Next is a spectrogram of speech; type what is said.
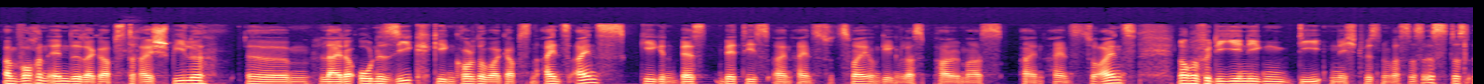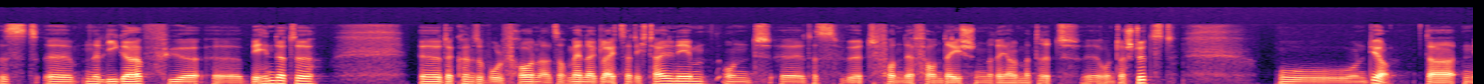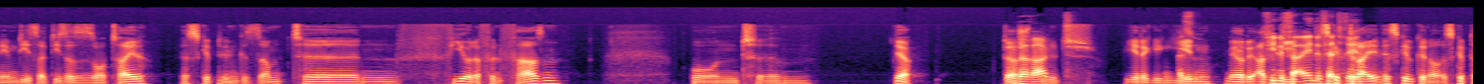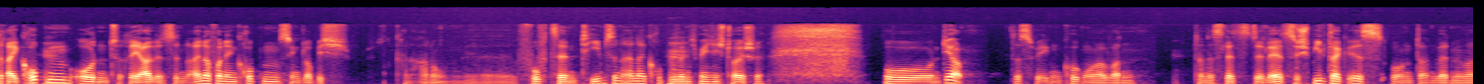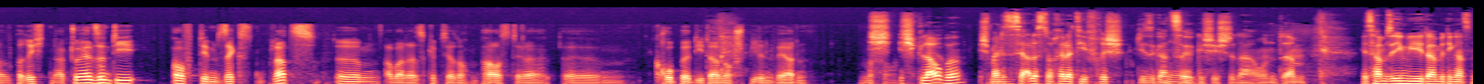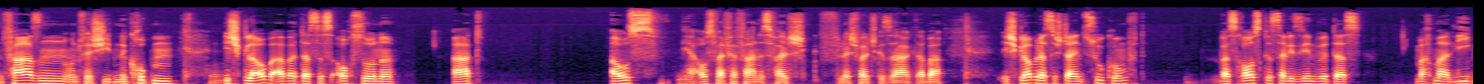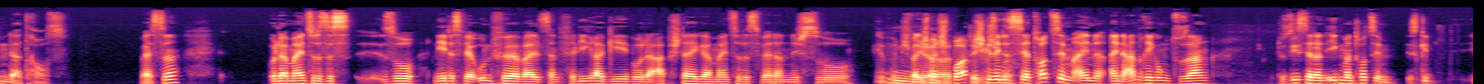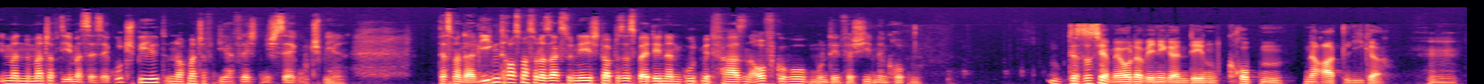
am Wochenende. Da gab es drei Spiele. Ähm, leider ohne Sieg. Gegen Cordoba gab es ein 1-1, gegen Best Betis ein 1-2 und gegen Las Palmas ein 1 zu 1. Nochmal für diejenigen, die nicht wissen, was das ist. Das ist äh, eine Liga für äh, Behinderte. Äh, da können sowohl Frauen als auch Männer gleichzeitig teilnehmen und äh, das wird von der Foundation Real Madrid äh, unterstützt. Und ja, da nehmen die seit dieser Saison teil. Es gibt im Gesamten vier oder fünf Phasen. Und ähm, ja, da Überragend. spielt jeder gegen also jeden. Also, mehr oder, also viele die, Vereine es vertreten. Gibt drei, es gibt genau, es gibt drei Gruppen mhm. und Real ist in einer von den Gruppen. Es sind glaube ich, keine Ahnung, 15 äh, Teams in einer Gruppe, mhm. wenn ich mich nicht täusche. Und ja, deswegen gucken wir mal, wann dann das letzte, letzte Spieltag ist und dann werden wir mal berichten. Aktuell sind die auf dem sechsten Platz, ähm, aber das gibt es ja noch ein paar aus der ähm, Gruppe, die da noch spielen werden. Ich, ich, glaube, ja. ich meine, das ist ja alles noch relativ frisch, diese ganze ja. Geschichte da. Und ähm, jetzt haben sie irgendwie da mit den ganzen Phasen und verschiedene Gruppen. Mhm. Ich glaube aber, dass es auch so eine Art Aus, ja, Auswahlverfahren ist falsch, vielleicht falsch gesagt, aber ich glaube, dass sich da in Zukunft was rauskristallisieren wird, dass mach mal Liegen da draus. Weißt du? Oder meinst du, das ist so, nee, das wäre unfair, weil es dann Verlierer gäbe oder Absteiger? Meinst du, das wäre dann nicht so gewünscht. Weil ja, ich meine, sportlich gesehen ist es ja trotzdem eine, eine Anregung zu sagen, du siehst ja dann irgendwann trotzdem, es gibt immer eine Mannschaft, die immer sehr, sehr gut spielt und noch Mannschaften, die ja vielleicht nicht sehr gut spielen. Dass man da liegend draus macht oder sagst du, nee, ich glaube, das ist bei denen dann gut mit Phasen aufgehoben und den verschiedenen Gruppen? Das ist ja mehr oder weniger in den Gruppen eine Art Liga. Hm.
